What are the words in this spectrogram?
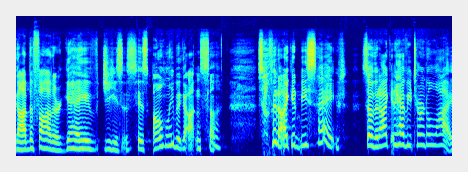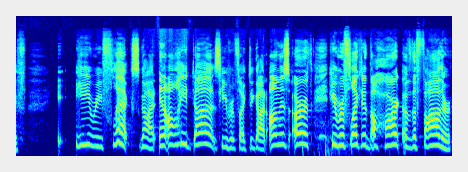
God the Father gave Jesus, his only begotten Son, so that I could be saved, so that I could have eternal life he reflects God. In all he does, he reflected God. On this earth, he reflected the heart of the Father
